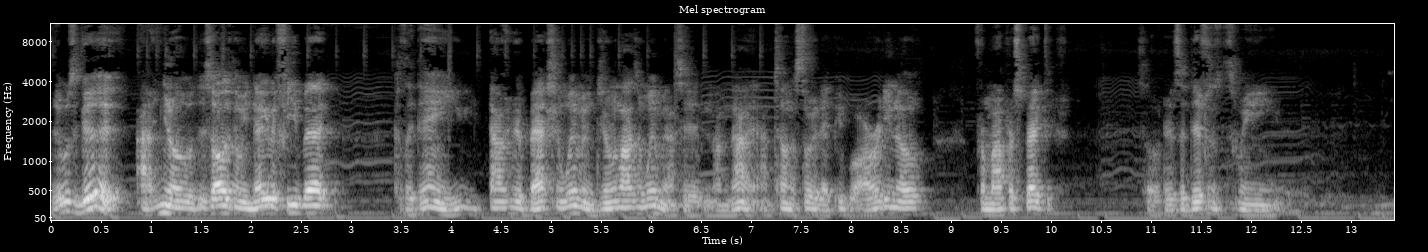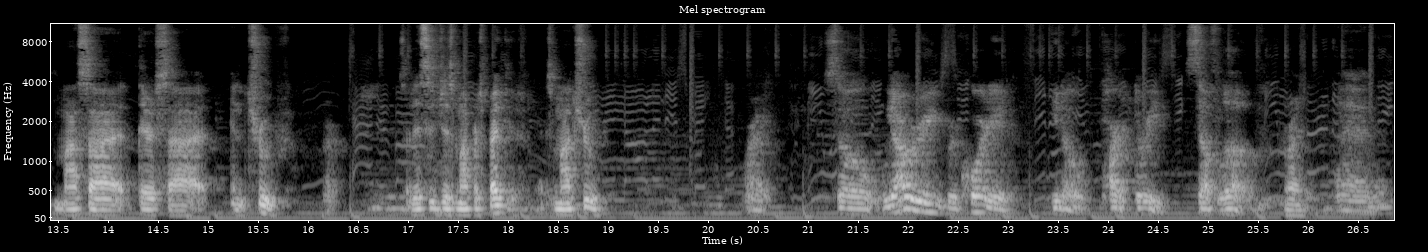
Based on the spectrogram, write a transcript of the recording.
it was good. I, you know, there's always gonna be negative feedback. Cause like, dang, you out here bashing women, generalizing women. I said, I'm not. I'm telling a story that people already know from my perspective. So there's a difference between my side, their side, and the truth. So this is just my perspective. It's my truth. Right. So, we already recorded, you know, part three, self love. Right. and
